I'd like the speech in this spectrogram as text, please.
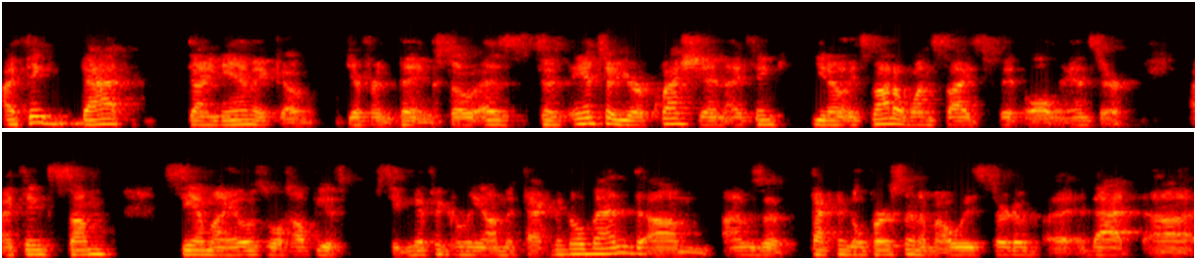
I think that dynamic of different things. So as to answer your question, I think, you know, it's not a one size fit all answer. I think some CMIOs will help you significantly on the technical bend. Um, I was a technical person. I'm always sort of uh, that uh,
